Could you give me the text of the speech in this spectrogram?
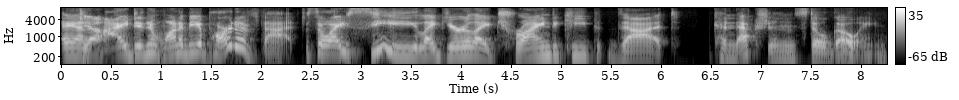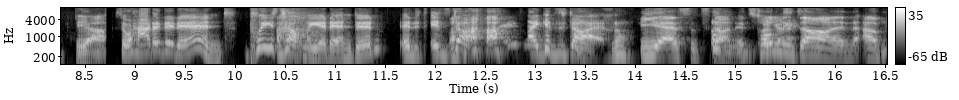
and yeah. i didn't want to be a part of that so i see like you're like trying to keep that connection still going. Yeah. So how did it end? Please tell me it ended. It, it's done. Right? like it's done. Yes, it's done. It's totally okay. done. Um,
